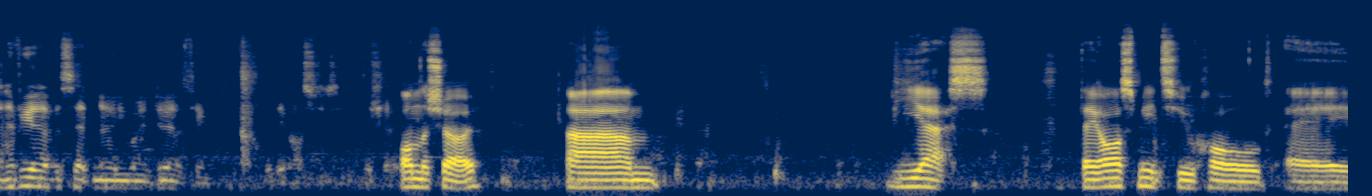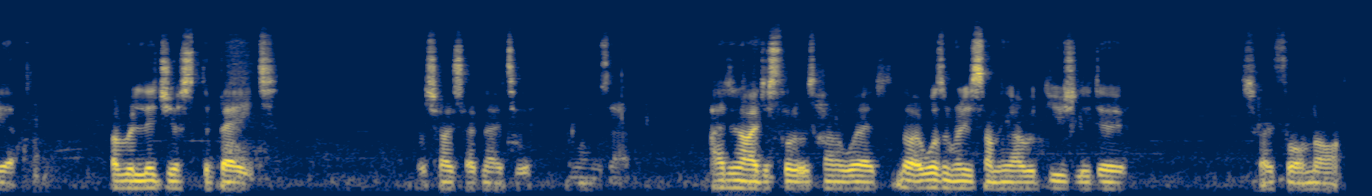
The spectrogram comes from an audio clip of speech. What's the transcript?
And have you ever said no, you won't do anything that they've asked you to do for the show? On the show, um, yes, they asked me to hold a a religious debate, which I said no to. And when was that? I don't know. I just thought it was kind of weird. No, it wasn't really something I would usually do, so I thought not.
